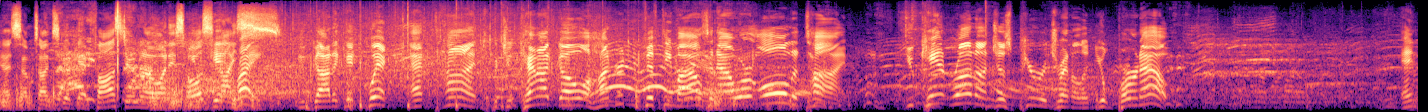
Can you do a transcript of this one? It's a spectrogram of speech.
Yeah, sometimes you got to get faster Umino on his horse. Get nice. right. You gotta get quick at times, but you cannot go 150 miles an hour all the time. You can't run on just pure adrenaline. You'll burn out. And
